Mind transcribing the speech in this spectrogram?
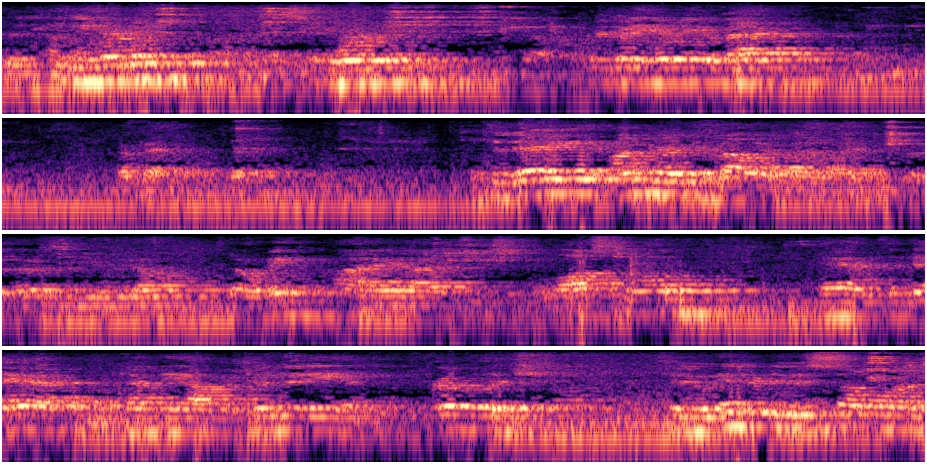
Can you hear me? Working? Everybody hear me in the back? Okay. Today, I'm Greg Cavalli, by the way, for those of you who don't know me. I uh, teach the law school, and today I have the opportunity and privilege to introduce someone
